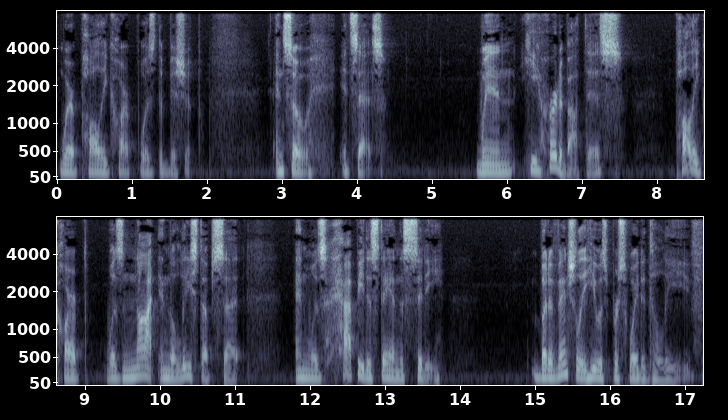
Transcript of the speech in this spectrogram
where Polycarp was the bishop. And so it says, when he heard about this, Polycarp was not in the least upset and was happy to stay in the city, but eventually he was persuaded to leave.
